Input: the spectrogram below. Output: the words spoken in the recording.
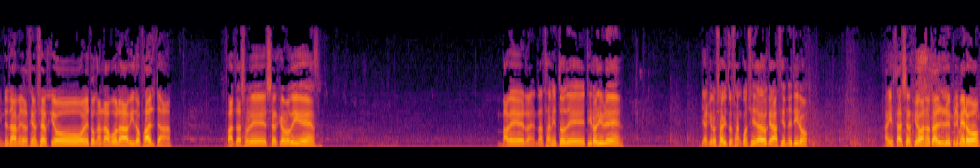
Intenta la penetración Sergio. Le tocan la bola. Ha habido falta. Falta sobre Sergio Rodríguez. Va a haber lanzamiento de tiro libre. Ya que los árbitros han considerado que era acción de tiro. Ahí está Sergio, anota el primero.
